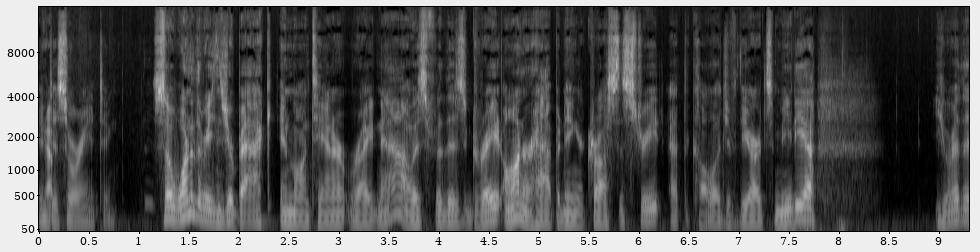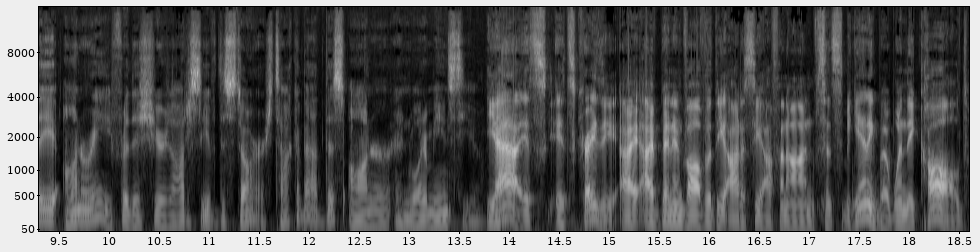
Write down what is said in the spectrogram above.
and disorienting. So one of the reasons you're back in Montana right now is for this great honor happening across the street at the College of the Arts Media. You're the honoree for this year's Odyssey of the Stars. Talk about this honor and what it means to you. Yeah, it's it's crazy. I, I've been involved with the Odyssey off and on since the beginning, but when they called,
